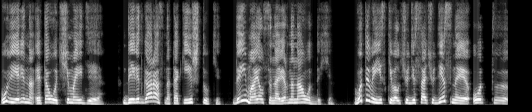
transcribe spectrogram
Уверена, это отчима идея. Дэвид гораст на такие штуки. Да и маялся, наверное, на отдыхе. Вот и выискивал чудеса чудесные от... Э,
